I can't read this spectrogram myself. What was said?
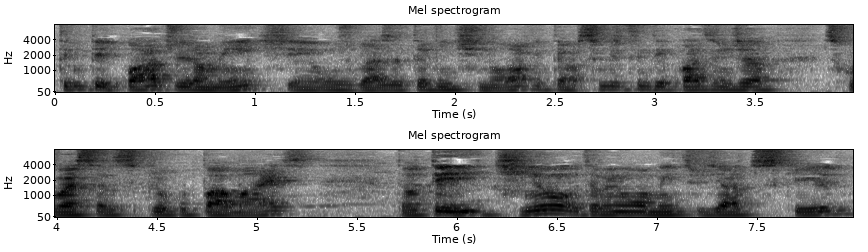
34 geralmente, em alguns lugares até 29, então acima de 34 a gente já começa a se preocupar mais. Então tinha também um aumento de ato esquerdo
